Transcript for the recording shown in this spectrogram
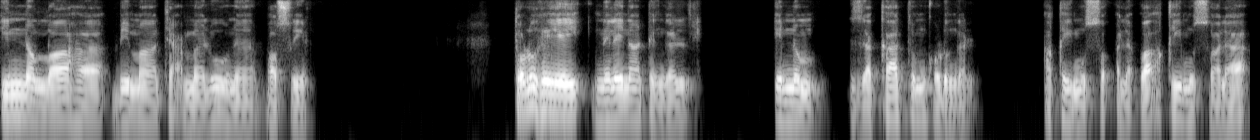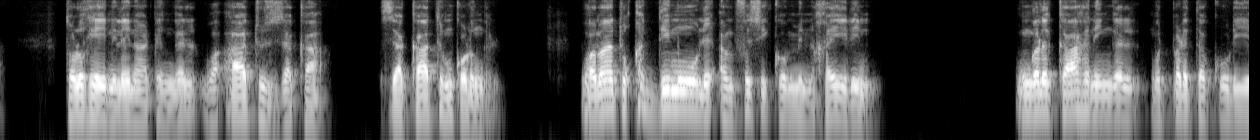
إن الله بما تعملون بصير தொழுகையை நிலைநாட்டுங்கள் இன்னும் ஜக்காத்தும் கொடுங்கள். அகீமுஸ் வ அகீமுஸ்ஸலா தொழுகையை நிலைநாட்டுங்கள். வ ஆத்து ஜக்கா ஜக்காத்தும் கொடுங்கள். வமா துகத்திமூலி அம்ஃபுசிக்கும் மின் ஹைரின் உங்களுக்காக நீங்கள் முற்படுத்தக்கூடிய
